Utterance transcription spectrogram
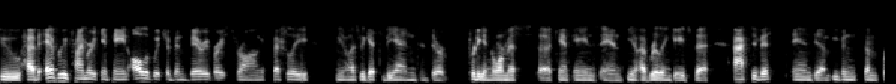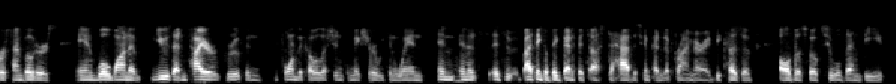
to have every primary campaign, all of which have been very, very strong, especially, you know, as we get to the end, they're pretty enormous uh, campaigns and, you know, have really engaged the activists and um, even some first time voters. And we'll want to use that entire group and form the coalition to make sure we can win. And, and it's, it's, I think, a big benefit to us to have this competitive primary because of all those folks who will then be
